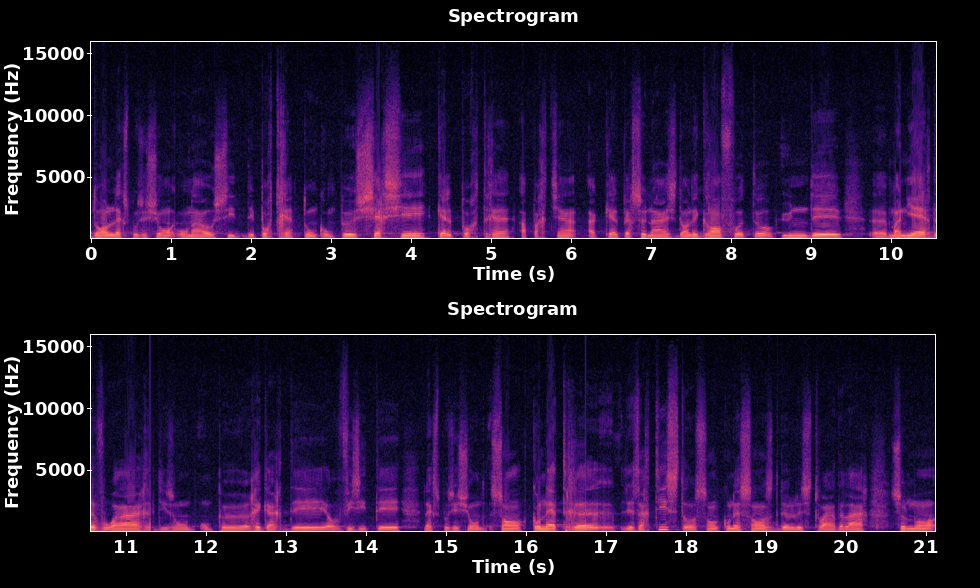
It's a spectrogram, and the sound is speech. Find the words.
Dans l'exposition, on a aussi des portraits. Donc, on peut chercher quel portrait appartient à quel personnage dans les grandes photos. Une des euh, manières de voir, disons, on peut regarder ou visiter l'exposition sans connaître euh, les artistes ou sans connaissance de l'histoire de l'art, seulement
